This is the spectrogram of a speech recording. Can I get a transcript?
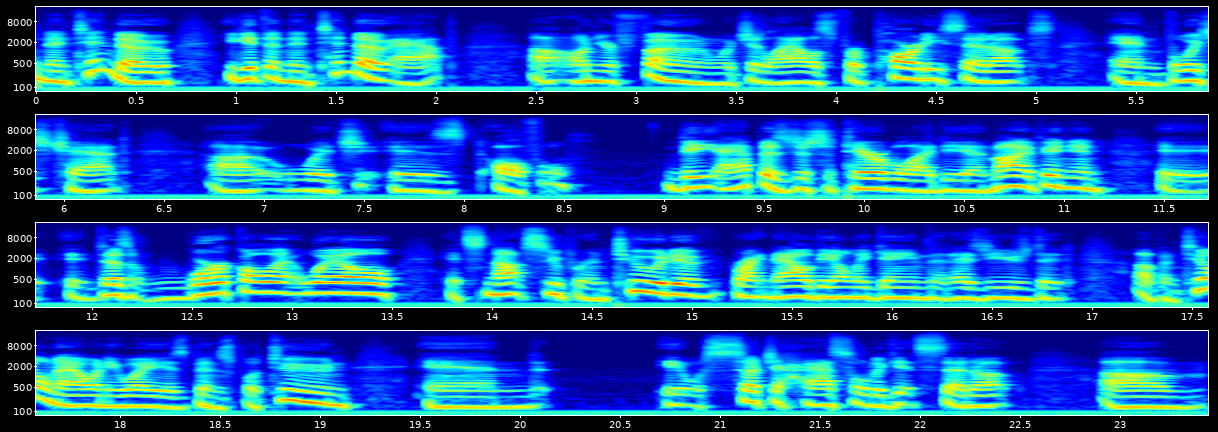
Nintendo. You get the Nintendo app uh, on your phone, which allows for party setups and voice chat, uh, which is awful the app is just a terrible idea in my opinion. It, it, doesn't work all that well. It's not super intuitive. Right now the only game that has used it up until now anyway has been splatoon and it was such a hassle to get set up um,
